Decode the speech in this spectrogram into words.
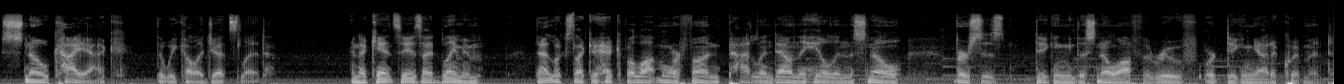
snow kayak that we call a jet sled and I can't say as I'd blame him. That looks like a heck of a lot more fun paddling down the hill in the snow versus digging the snow off the roof or digging out equipment.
